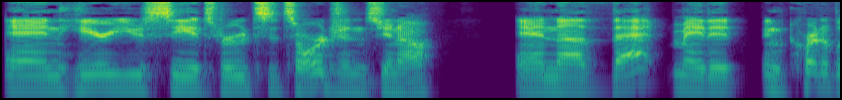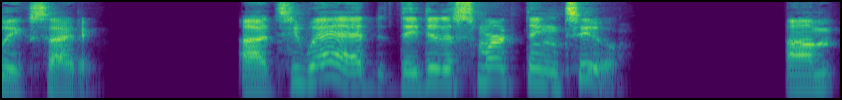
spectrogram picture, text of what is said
And here you see its roots, its origins, you know, and uh, that made it incredibly exciting. Uh, to add, they did a smart thing too. Um,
